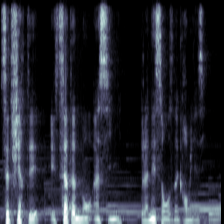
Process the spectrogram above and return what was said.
Cette fierté est certainement un signe de la naissance d'un grand millésime.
